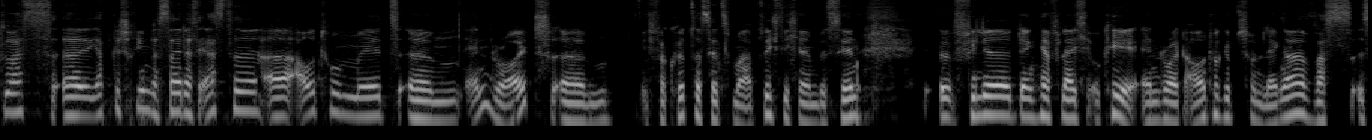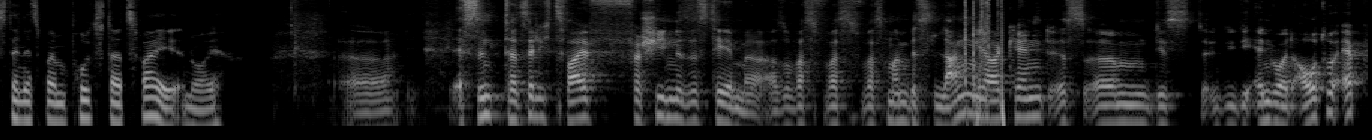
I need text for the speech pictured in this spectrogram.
du hast, äh, ihr habt geschrieben, das sei das erste äh, Auto mit ähm, Android. Ähm, ich verkürze das jetzt mal absichtlich ein bisschen. Äh, viele denken ja vielleicht, okay, Android Auto gibt es schon länger. Was ist denn jetzt beim Polestar 2 neu? Äh, es sind tatsächlich zwei verschiedene Systeme. Also was, was, was man bislang ja kennt, ist ähm, die, die Android Auto App,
